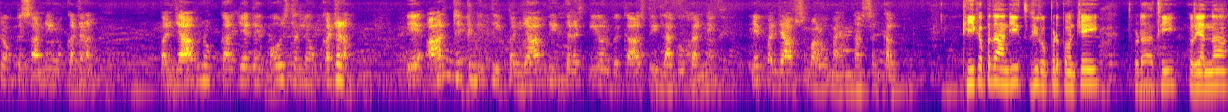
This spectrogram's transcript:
ਚੋਂ ਕਿਸਾਨੀ ਨੂੰ ਕੱਢਣਾ, ਪੰਜਾਬ ਨੂੰ ਕਰਜ਼ੇ ਦੇ ਬੋਝ ਥੱਲੇੋਂ ਕੱਢਣਾ, ਇਹ ਆਰਥਿਕ ਨੀਤੀ ਪੰਜਾਬ ਦੀ ਤਰੱਕੀ ਔਰ ਵਿਕਾਸ ਦੀ ਲਾਗੂ ਕਰਨੀ, ਇਹ ਪੰਜਾਬ ਸੰਭਾਲੋ ਮੁਹਿੰਮ ਦਾ ਸੰਕਲਪ। ਠੀਕ ਆ ਪ੍ਰਧਾਨ ਜੀ, ਤੁਸੀਂ ਰੋਪੜ ਪਹੁੰਚੇ ਥੋੜਾ ਅਸੀਂ ਰੋਜ਼ਾਨਾ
